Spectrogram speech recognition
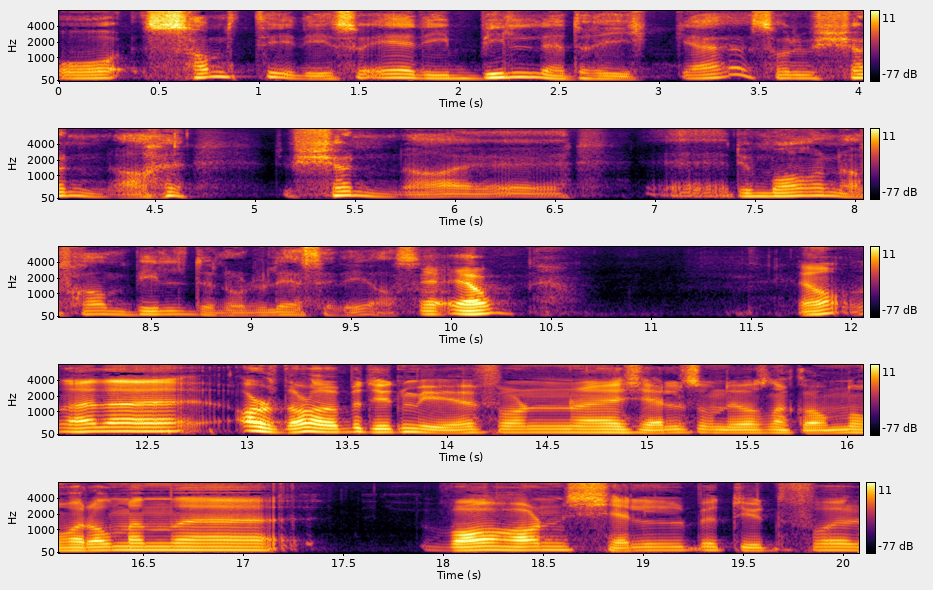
Og samtidig så er de billedrike, så du skjønner Du skjønner eh, eh, Du maner fram bildet når du leser de, altså. Ja. Ja, nei, det, Alvdal har jo betydd mye for en, eh, Kjell, som du har snakka om nå, Harald. Men eh, hva har en Kjell betydd for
